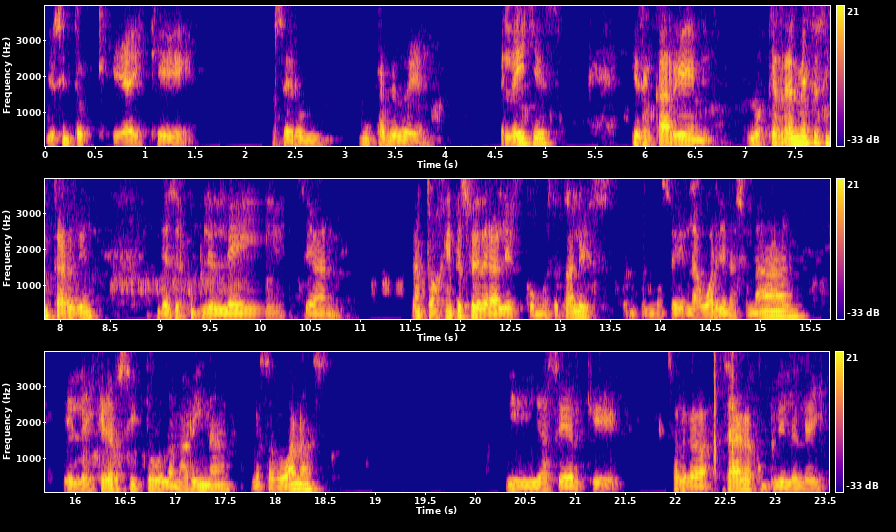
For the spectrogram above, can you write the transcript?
Yo siento que hay que hacer un, cambio de, de leyes que se encarguen, lo que realmente se encarguen de hacer cumplir la ley, sean tanto agentes federales como estatales, no sé, la Guardia Nacional, el Ejército, la Marina, las aduanas, y hacer que salga, se haga cumplir la ley.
